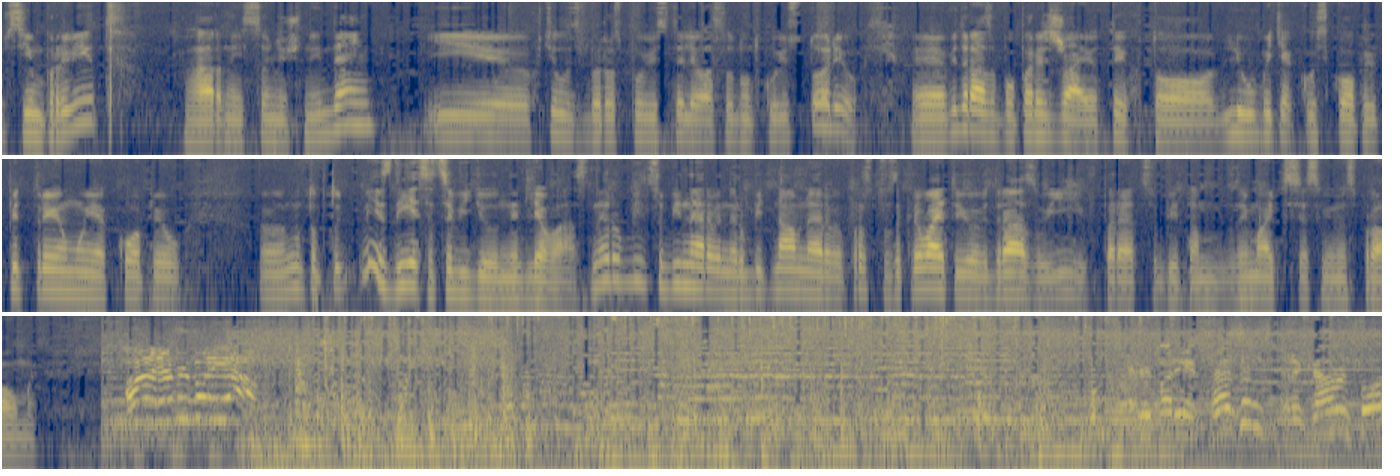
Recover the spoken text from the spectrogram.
Всім привіт! Гарний сонячний день. І хотілося б розповісти для вас одну таку історію. Е, Відразу попереджаю тих, хто любить якусь копів, підтримує копів. Е, Ну, тобто, мені здається, це відео не для вас. Не робіть собі нерви, не робіть нам нерви, просто закривайте його відразу і вперед собі там займайтеся своїми справами. Everybody at present and accounted for?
